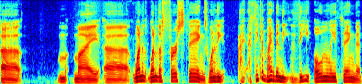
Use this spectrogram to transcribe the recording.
uh m- my uh one of the, one of the first things one of the I, I think it might have been the the only thing that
